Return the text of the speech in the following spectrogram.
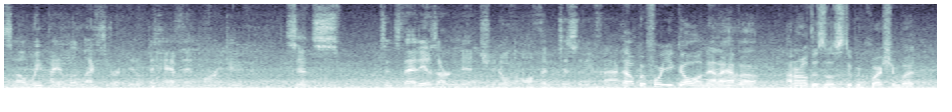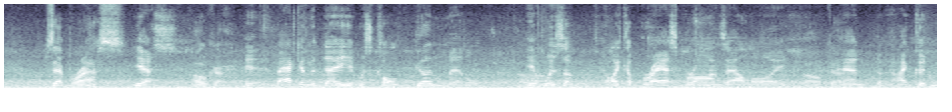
So we pay a little extra, you know, to have that marking since since that is our niche, you know, the authenticity factor. Now, before you go on that, I have a. I don't know if this is a stupid question, but is that brass? Yes. Okay. It, back in the day, it was called gunmetal. It Uh-huh. was a like a brass bronze alloy. Okay. And I couldn't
